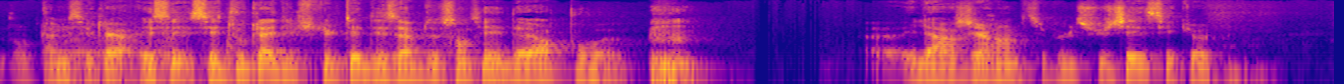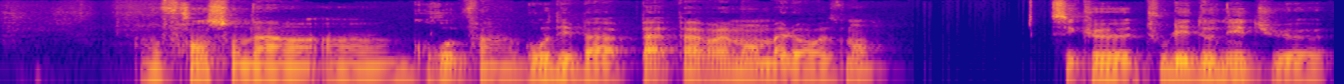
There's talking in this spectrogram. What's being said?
donc ah, c'est clair. Et c'est toute la difficulté des apps de santé. D'ailleurs, pour élargir un petit peu le sujet, c'est que en France, on a un, gros, enfin, un gros débat, pas, pas vraiment malheureusement, c'est que tous les données du, euh,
